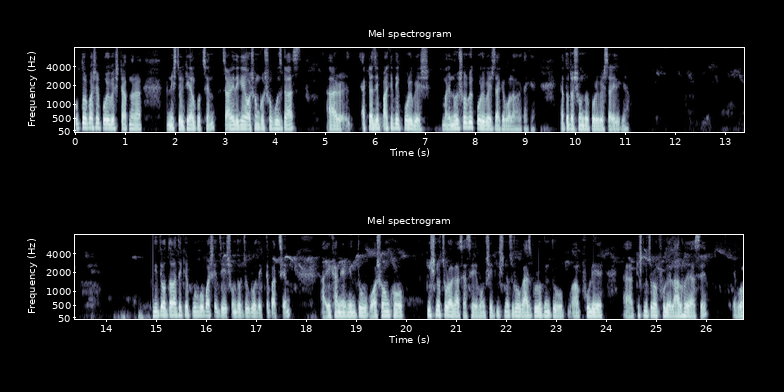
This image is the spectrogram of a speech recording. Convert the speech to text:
উত্তর পাশের পরিবেশটা আপনারা নিশ্চয়ই খেয়াল করছেন। চারিদিকে অসংখ্য সবুজ গাছ আর একটা যে প্রাকৃতিক পরিবেশ মানে নৈসর্গিক পরিবেশ যাকে বলা হয়ে থাকে এতটা সুন্দর পরিবেশ চারিদিকে। দ্বিতীয় তলা থেকে পূর্ব পাশে যে সৌন্দর্যগুলো দেখতে পাচ্ছেন এখানে কিন্তু অসংখ্য কৃষ্ণচূড়া গাছ আছে এবং সেই কৃষ্ণচূড়া গাছগুলো কিন্তু ফুলে কৃষ্ণচূড়া ফুলে লাল হয়ে আছে এবং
